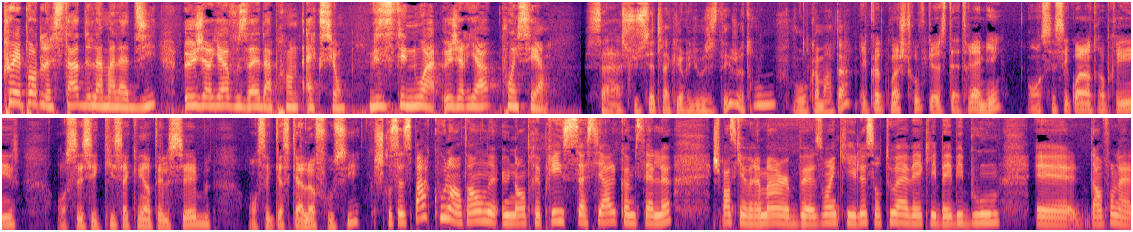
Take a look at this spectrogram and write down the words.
Peu importe le stade de la maladie, Eugéria vous aide à prendre action. Visitez-nous à eugéria.ca. Ça suscite la curiosité, je trouve. Vos commentaires? Écoute, moi, je trouve que c'était très bien. On sait c'est quoi l'entreprise, on sait c'est qui sa clientèle cible, on sait qu'est-ce qu'elle offre aussi. Je trouve ça super cool d'entendre une entreprise sociale comme celle-là. Je pense qu'il y a vraiment un besoin qui est là, surtout avec les baby boom. Euh, dans le fond, la-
